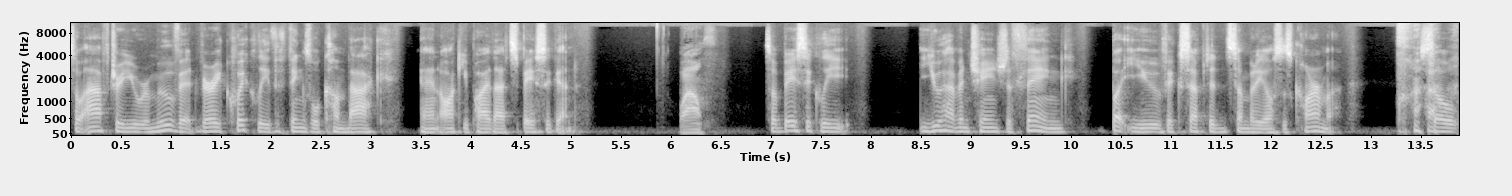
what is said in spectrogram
So after you remove it, very quickly, the things will come back and occupy that space again. Wow. So basically, you haven't changed a thing, but you've accepted somebody else's karma. so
